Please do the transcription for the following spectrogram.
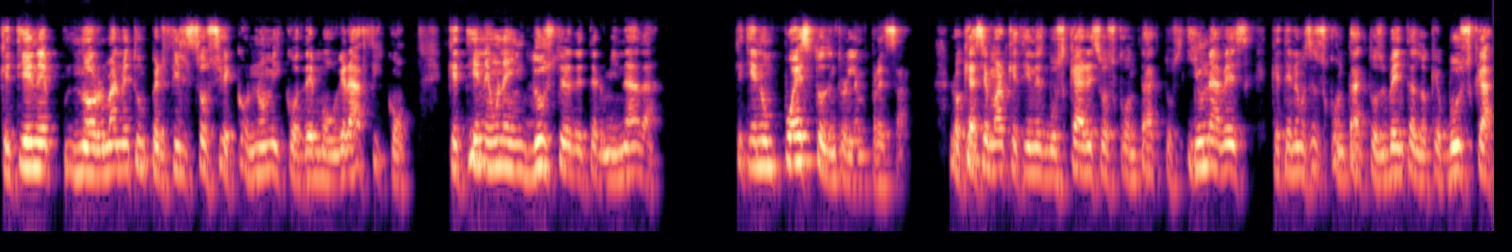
que tiene normalmente un perfil socioeconómico, demográfico, que tiene una industria determinada, que tiene un puesto dentro de la empresa, lo que hace marketing es buscar esos contactos y una vez que tenemos esos contactos, ventas lo que busca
